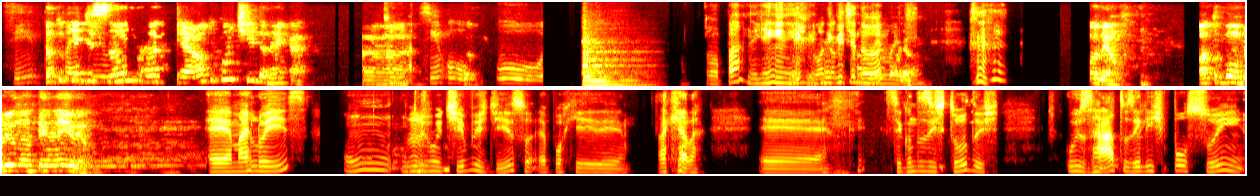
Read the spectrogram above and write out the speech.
Sim, tanto tanto que a é que edição o- ela é autocontida, né, cara? Ah, Sim, o, o, Opa, ninguém, ninguém continua. problema né? Ô, Leão, bota o bombril na antena aí, Leão. É, mas Luiz, um, um dos Hum. motivos disso é porque aquela, é, segundo os estudos, os ratos eles possuem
